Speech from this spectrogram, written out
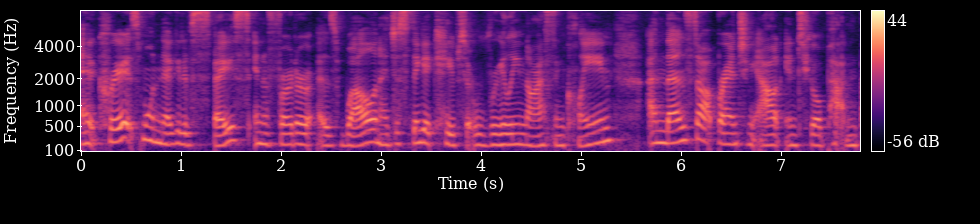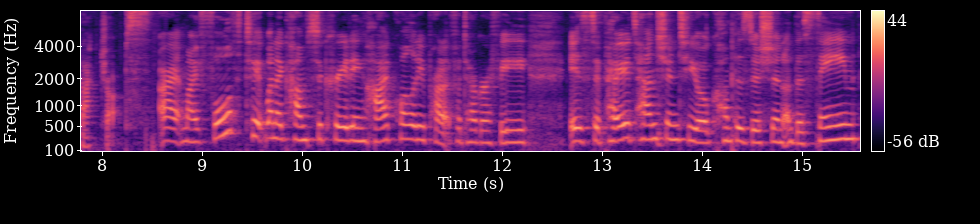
and it creates more negative space in a photo as well. And I just think it keeps it really nice and clean. And then start branching out into your pattern backdrops. All right, my fourth tip when it comes to creating high quality product photography is to pay attention to your composition of the scene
